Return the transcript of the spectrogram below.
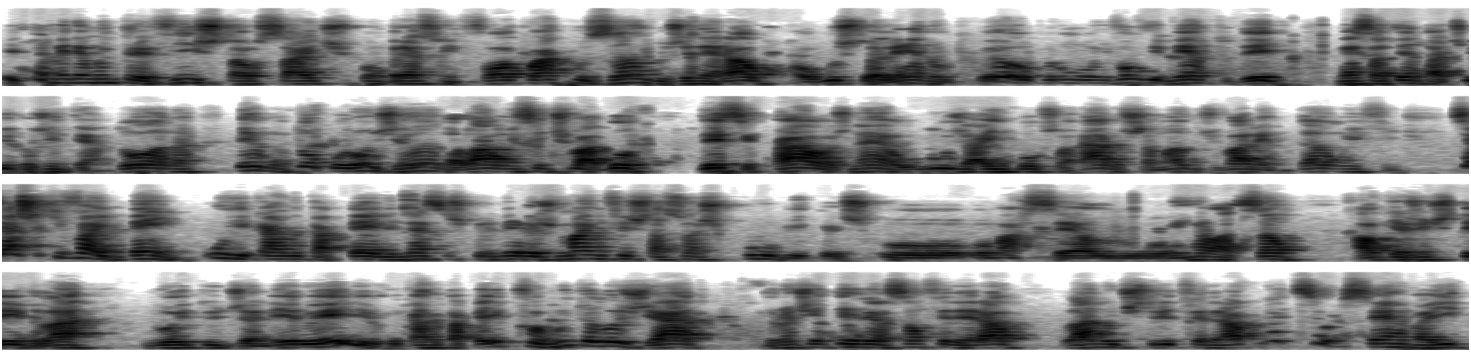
Ele também deu uma entrevista ao site Congresso em Foco, acusando o general Augusto Heleno por um envolvimento dele nessa tentativa de intentona. Perguntou por onde anda lá o incentivador desse caos, né? o Jair Bolsonaro chamando de valentão, enfim. Você acha que vai bem o Ricardo Capelli nessas primeiras manifestações públicas, o, o Marcelo, em relação ao que a gente teve lá no 8 de janeiro? Ele, o Ricardo Capelli, que foi muito elogiado durante a intervenção federal lá no Distrito Federal. Como é que você observa aí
